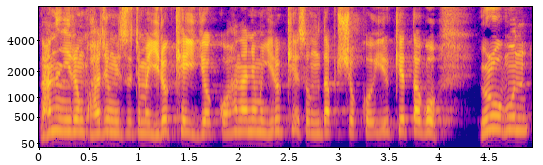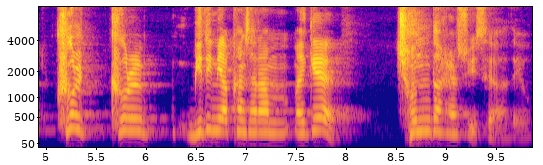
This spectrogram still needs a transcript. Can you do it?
나는 이런 과정이 있었지만 이렇게 이겼고 하나님은 이렇게 해서 응답 주셨고 이렇게 했다고 여러분 그걸, 그걸 믿음이 약한 사람에게 전달할 수 있어야 돼요.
